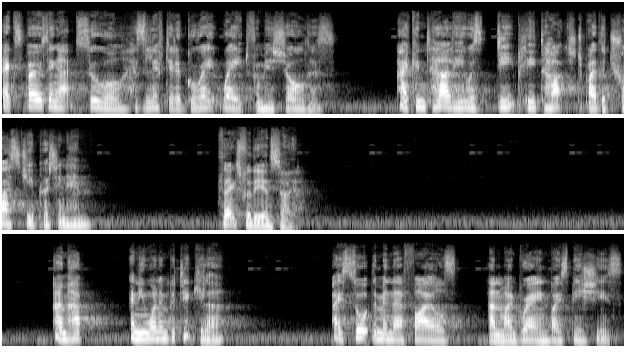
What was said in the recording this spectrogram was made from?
Exposing Akksul has lifted a great weight from his shoulders. I can tell he was deeply touched by the trust you put in him. Thanks for the insight. I'm happy. Anyone in particular? I sort them in their files and my brain by species.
